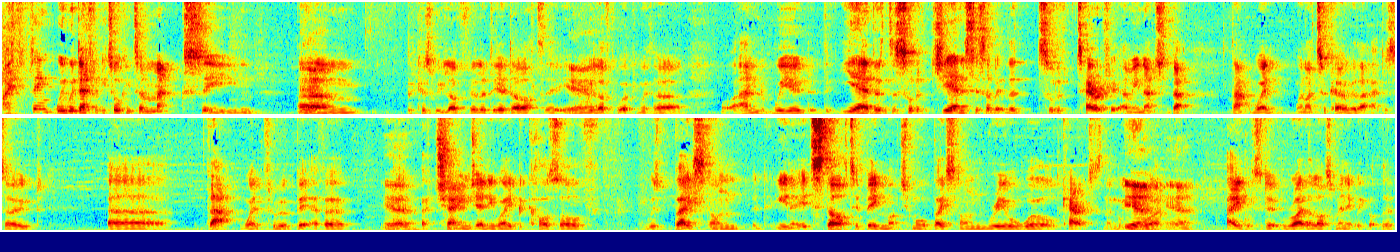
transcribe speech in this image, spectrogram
I think we were definitely talking to Maxine um, because we loved Villa Diodati and we loved working with her. And we, yeah, the, the sort of genesis of it, the sort of territory. I mean, actually, that that went when I took over that episode. Uh, that went through a bit of a, Yeah. a, a change anyway because of it was based on you know it started being much more based on real world characters than we Yeah, weren't yeah. able to do it right at the last minute we got the,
